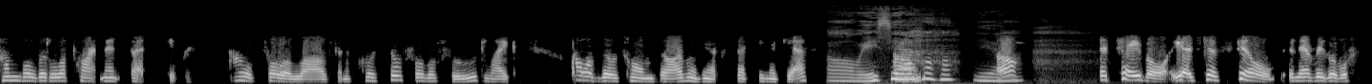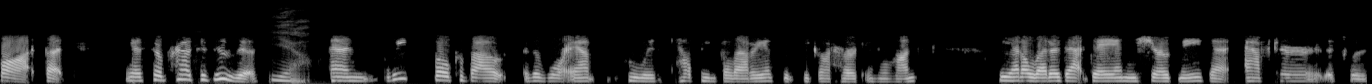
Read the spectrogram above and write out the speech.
humble little apartment, but it was so full of love and, of course, so full of food, like all of those homes are when they're expecting a guest. Always, yeah, Um, yeah. Oh, the table, yeah, it's just filled in every little spot. But yeah, so proud to do this. Yeah. And we spoke about the war amp who is helping Valeria since he got hurt in Luhansk. He had a letter that day and he showed me that after this was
